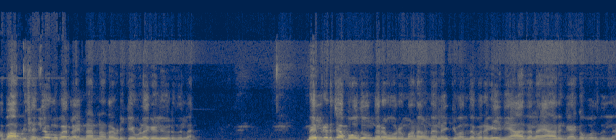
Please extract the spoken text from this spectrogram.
அப்ப அப்படி செஞ்சவங்க பேர்ல என்ன நடவடிக்கை? இவ்வளவு கேள்வி வருது இல்ல. பெயில் கிடைச்சா போதுங்கிற ஒரு மனநிலைக்கு வந்த பிறகு இனி அதெல்லாம் யாரும் கேட்க போறது இல்ல.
